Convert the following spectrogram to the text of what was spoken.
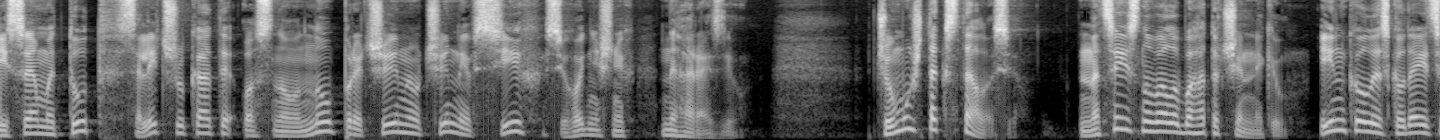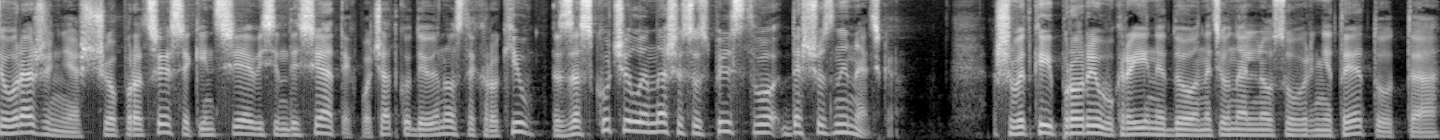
І саме тут слід шукати основну причину чи не всіх сьогоднішніх негараздів. Чому ж так сталося? На це існувало багато чинників. Інколи складається враження, що процеси кінця 80-х, початку 90-х років заскочили наше суспільство дещо зненацька. Швидкий прорив України до національного суверенітету та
